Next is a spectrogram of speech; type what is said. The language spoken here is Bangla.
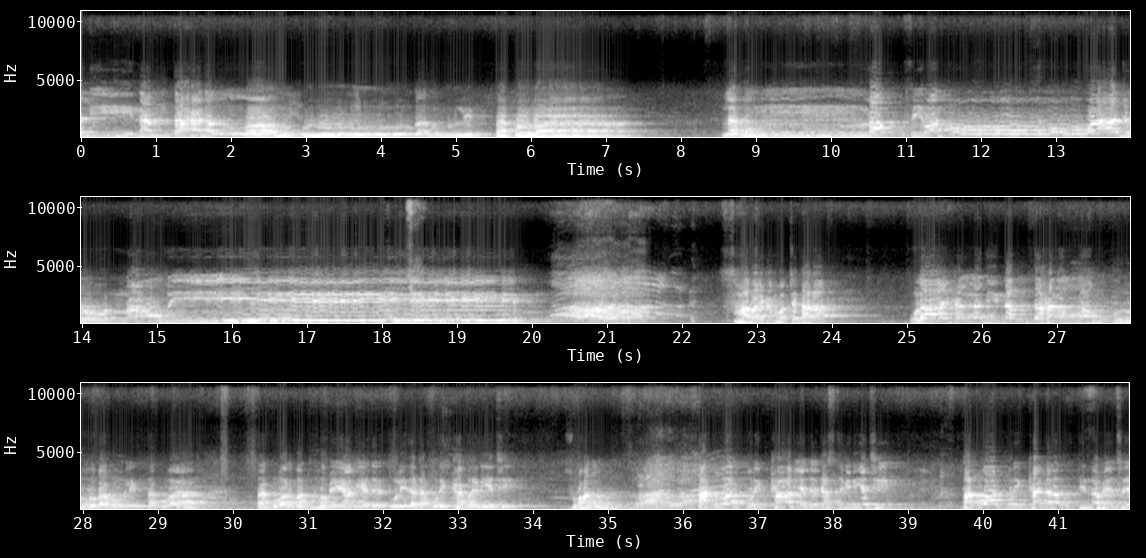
الذين امتحن الله قلوبهم للتقوى. لهم مغفرة وأجر মাধ্যমে আমি এদের কলিজাটা পরীক্ষা করে নিয়েছি। তাকওয়ার পরীক্ষা আমি এদের কাছ থেকে নিয়েছি। তাকওয়ার পরীক্ষায় তারা উত্তীর্ণ হয়েছে।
